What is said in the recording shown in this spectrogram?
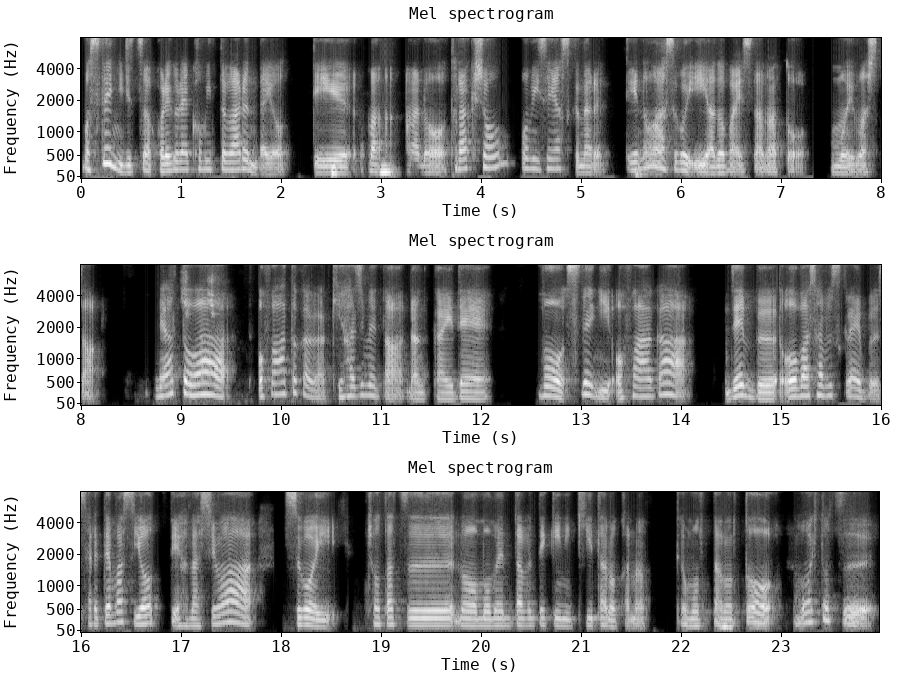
もうすでに実はこれぐらいコミットがあるんだよっていう、まあ、あの、トラクションを見せやすくなるっていうのはすごいいいアドバイスだなと思いました。で、あとは、オファーとかが来始めた段階で、もうすでにオファーが全部オーバーサブスクライブされてますよっていう話は、すごい調達のモメンタム的に聞いたのかなっって思ったのと、もう一つ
